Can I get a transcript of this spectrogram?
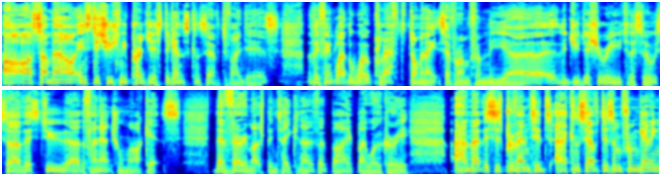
are, are somehow institutionally prejudiced against conservative ideas. They think like the woke left dominates everyone from the uh, the judiciary to the civil service to uh, the financial markets. They've very much been taken over by by wokery, and that this has prevented uh, conservatism from getting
